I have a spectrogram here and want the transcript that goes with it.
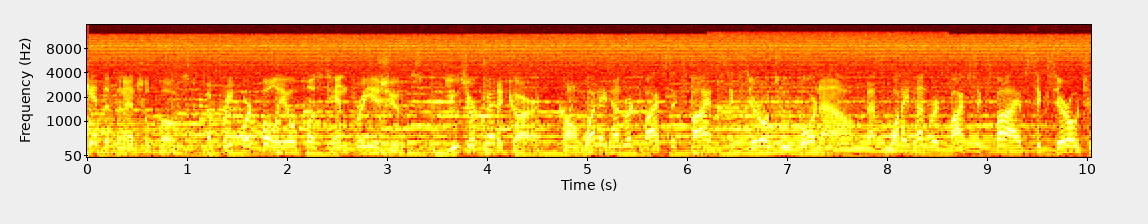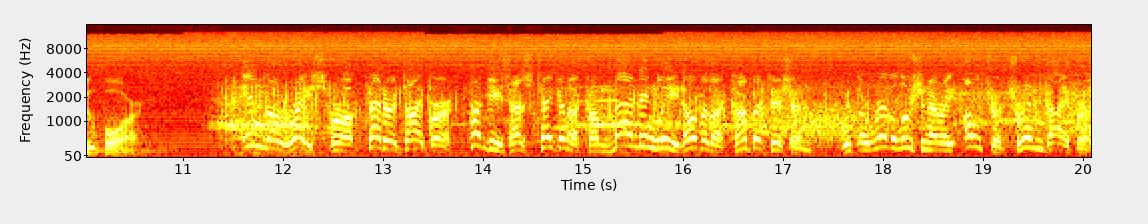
Get the Financial Post, a free portfolio plus 10 free issues. Use your credit card. Call 1-800-565-6024 now. That's 1-800-565-6024. Race for a better diaper, Huggies has taken a commanding lead over the competition with the revolutionary Ultra Trim diaper.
